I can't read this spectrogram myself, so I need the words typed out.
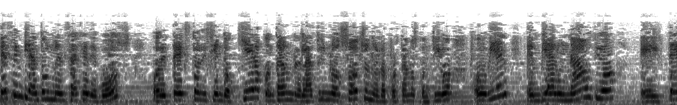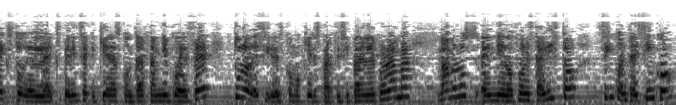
es enviando un mensaje de voz o de texto diciendo quiero contar un relato y nosotros nos reportamos contigo o bien enviar un audio, el texto de la experiencia que quieras contar también puede ser. Tú lo decides cómo quieres participar en el programa. Vámonos, el miedofón está listo. 55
